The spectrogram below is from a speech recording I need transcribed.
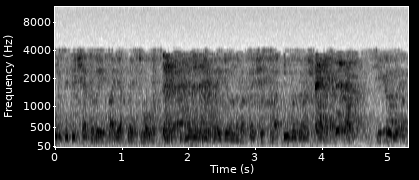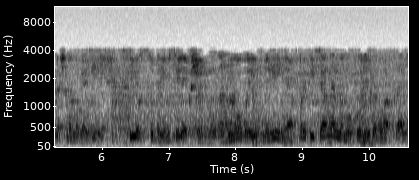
и запечатывает поверхность волоса для непревзойденного качества и возрождения. Теперь в обычном магазине. Kiosk Supreme Selection. Новое измерение в профессиональном уходе за волосами.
